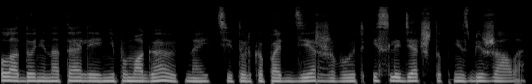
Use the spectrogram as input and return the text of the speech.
Ладони Натальи не помогают найти, только поддерживают и следят, чтоб не сбежала.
